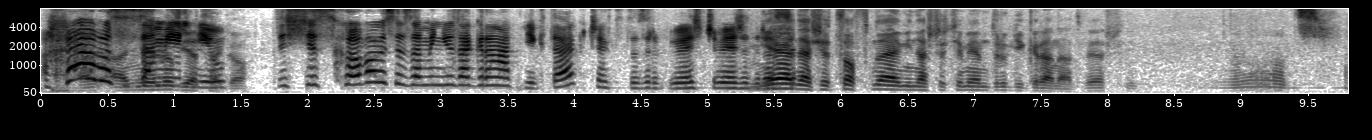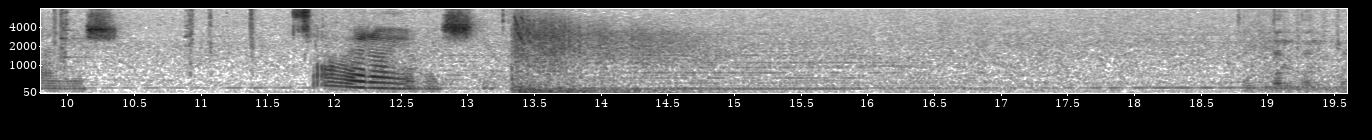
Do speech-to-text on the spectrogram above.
Aha, bo nie lubię zamienił. tego. Tyś się schował i się zamienił na granatnik, tak? Czy jak ty to zrobiłeś? Czy miałeś od Nie, razu... no ja się cofnąłem i na szczycie miałem drugi granat, wiesz? I No, cwanisz. Całe roje właśnie. Dyn, dyn, dyn.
